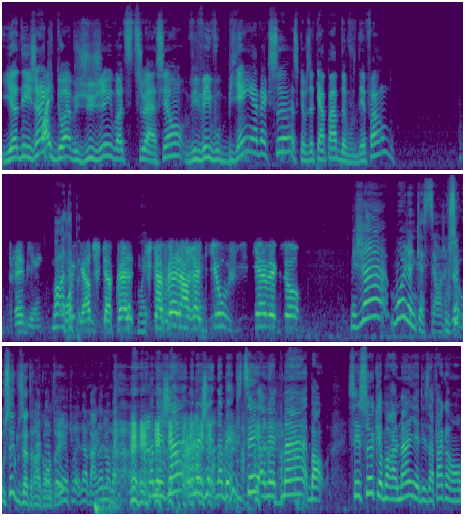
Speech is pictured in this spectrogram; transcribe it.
il y a des gens Ouais. qui doivent juger votre situation. Vivez-vous bien avec ça? Est-ce que vous êtes capable de vous défendre? Très bien. Bon, attends Moi, regarde, je t'appelle. Oui. Je t'appelle en radio. Je vis bien avec ça. Mais Jean, moi, j'ai une question. Jean. Où c'est où c'est que vous êtes rencontrés? toi. Non, ben, regarde-moi bien. Non, mais Jean, non, mais, j'ai- non, mais, puis tu sais, honnêtement, bon, c'est sûr que moralement, il y a des affaires qu'on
